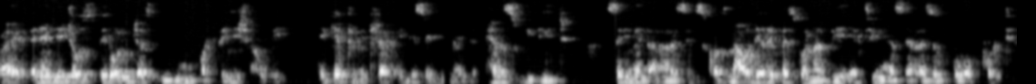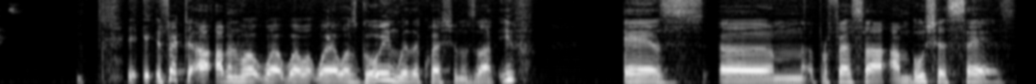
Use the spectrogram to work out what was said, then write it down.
right? And then they just they don't just move or vanish away. They get to be trapped in the sediment. Hence we did sediment analysis because now the river is gonna be acting as a reservoir of pollutants. In fact, I mean, where, where, where I was going with the question was that if, as um, Professor Ambushe says,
